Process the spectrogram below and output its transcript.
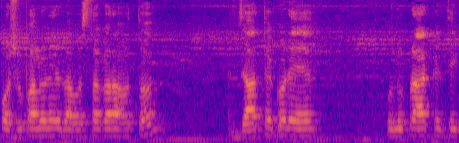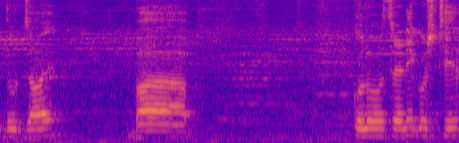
পশুপালনের ব্যবস্থা করা হতো, যাতে করে কোনো প্রাকৃতিক দুর্জয় বা কোনো শ্রেণীগোষ্ঠীর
